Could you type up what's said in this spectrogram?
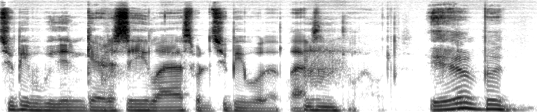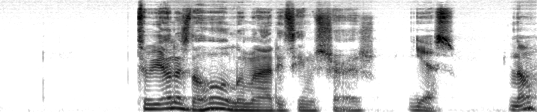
two people we didn't care to see last were the two people that lasted. the longest. Yeah, but to be honest, the whole Illuminati team's trash. Yes, No,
